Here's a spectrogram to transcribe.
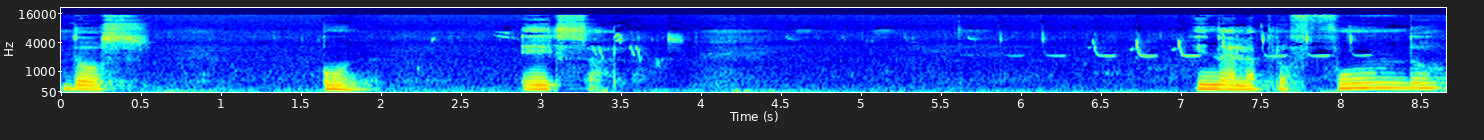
2, 1. Exhala. Inhala profundo,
